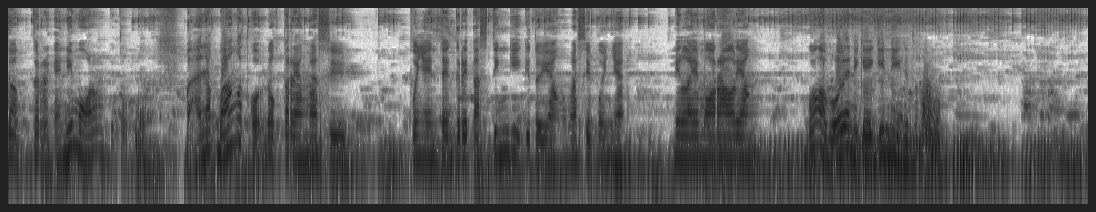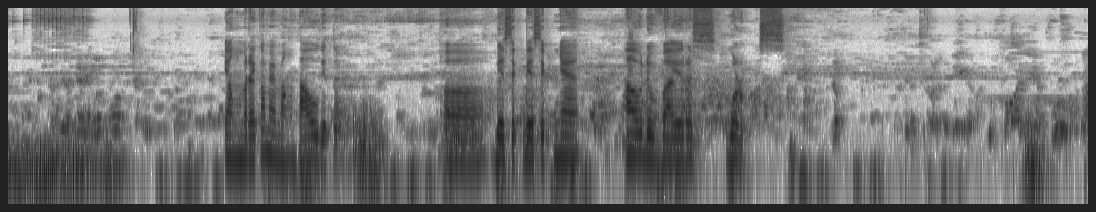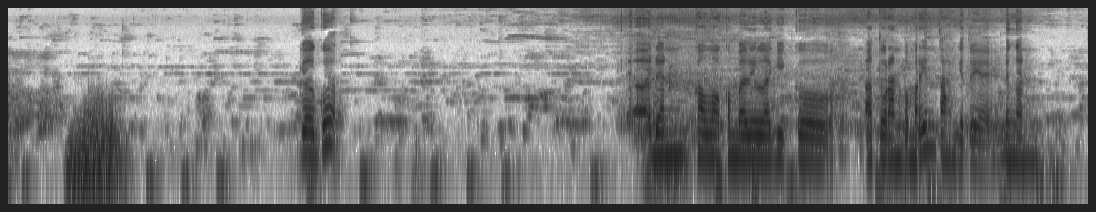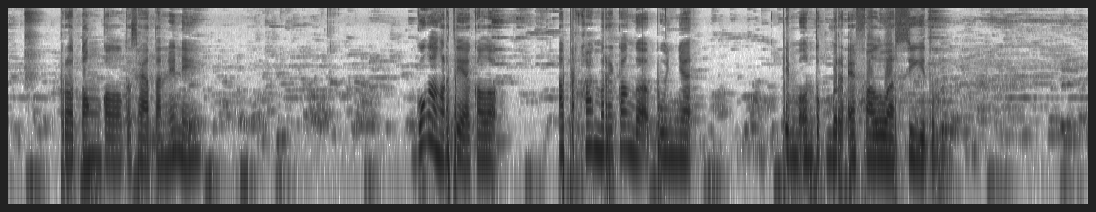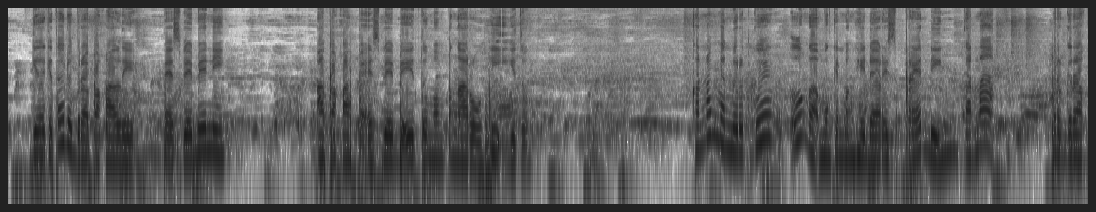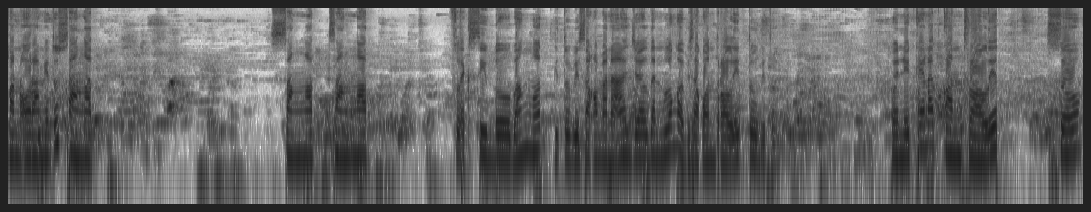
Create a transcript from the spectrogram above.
dokter anymore gitu. Banyak banget kok dokter yang masih punya integritas tinggi gitu yang masih punya nilai moral yang gue nggak boleh nih kayak gini gitu mereka memang tahu gitu uh, basic-basicnya how the virus works. Gak gue dan kalau kembali lagi ke aturan pemerintah gitu ya dengan protokol kesehatan ini gue nggak ngerti ya kalau apakah mereka nggak punya tim untuk berevaluasi gitu. Gila kita udah berapa kali PSBB nih? Apakah PSBB itu mempengaruhi gitu? Karena menurut gue lo nggak mungkin menghindari spreading karena pergerakan orang itu sangat sangat sangat fleksibel banget gitu bisa ke mana aja dan lo nggak bisa kontrol itu gitu. When you cannot control it so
